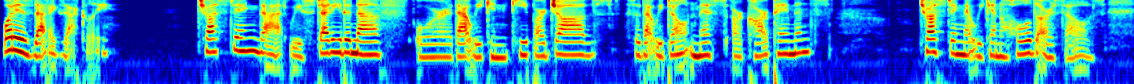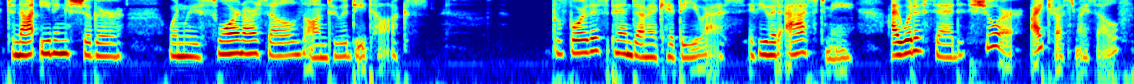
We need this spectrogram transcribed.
What is that exactly? Trusting that we studied enough or that we can keep our jobs so that we don't miss our car payments trusting that we can hold ourselves to not eating sugar when we've sworn ourselves onto a detox. Before this pandemic hit the US, if you had asked me, I would have said, sure, I trust myself.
